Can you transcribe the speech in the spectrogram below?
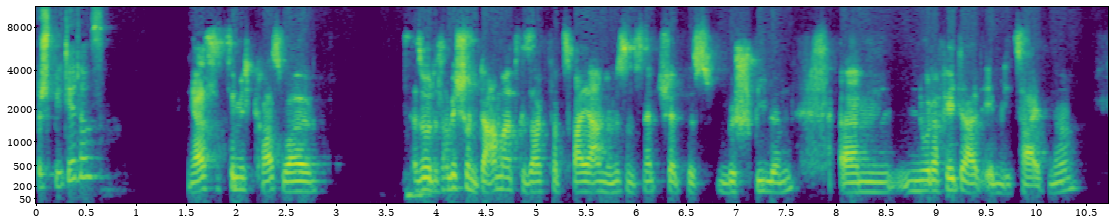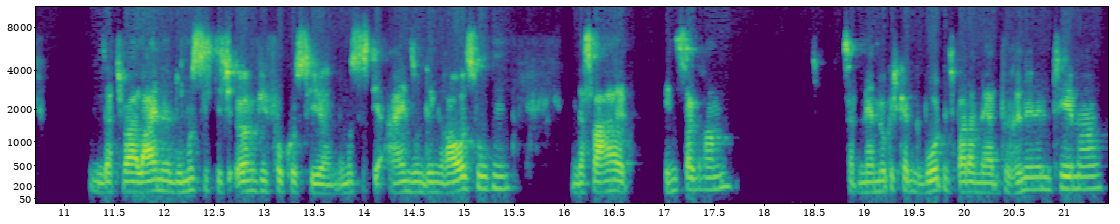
Bespielt ihr das? Ja, es ist ziemlich krass, weil, also das habe ich schon damals gesagt, vor zwei Jahren, wir müssen Snapchat bespielen. Ähm, nur da fehlt ja halt eben die Zeit. Ne? Wie gesagt, ich war alleine, du musstest dich irgendwie fokussieren. Du musstest dir ein so ein Ding raussuchen. Und das war halt Instagram. Es hat mehr Möglichkeiten geboten. Ich war da mehr drin in dem Thema.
